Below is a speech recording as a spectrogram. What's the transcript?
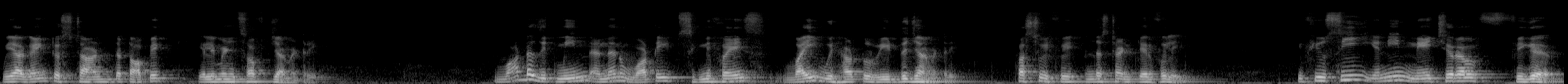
we are going to start the topic elements of geometry. What does it mean and then what it signifies, why we have to read the geometry. First, if we understand carefully, if you see any natural figure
